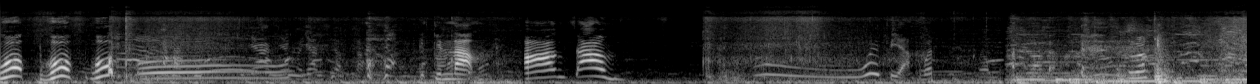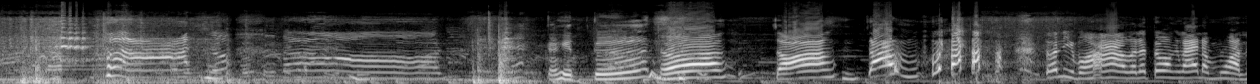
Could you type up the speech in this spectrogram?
วุบวุบวุบโอ้กินน้ำอ้องซ้ำอุ้ยเปียกเบิดพาดเนาะพาดกะเห็ดเกินหนึ่งสองสามตัวนี้บ่ห้าวันละตัวงไล่น้ำมวน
